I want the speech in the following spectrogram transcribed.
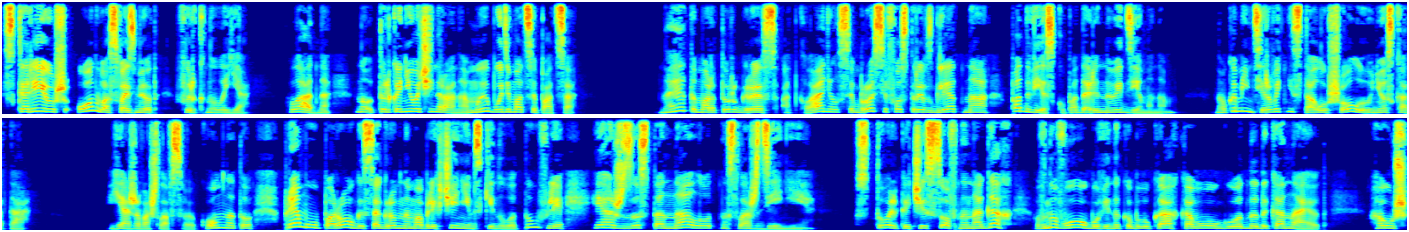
«Скорее уж он вас возьмет», — фыркнула я. «Ладно, но только не очень рано, мы будем отсыпаться». На этом Артур Гресс откланялся, бросив острый взгляд на подвеску, подаренную демоном. Но комментировать не стал, ушел и унес кота. Я же вошла в свою комнату, прямо у порога с огромным облегчением скинула туфли и аж застонала от наслаждения. Столько часов на ногах, в новой обуви, на каблуках кого угодно доконают, а уж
